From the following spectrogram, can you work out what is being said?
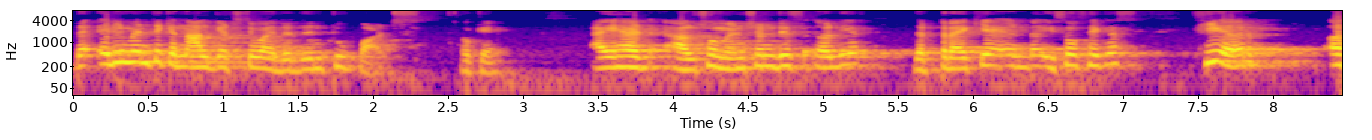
the alimentary canal gets divided in two parts okay? I had also mentioned this earlier the trachea and the esophagus. Here a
